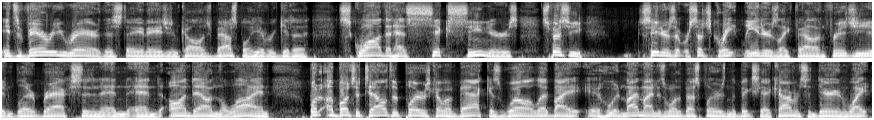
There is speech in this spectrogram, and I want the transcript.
It's very rare this day and age in college basketball you ever get a squad that has six seniors, especially seniors that were such great leaders like Fallon Frigge and Blair Braxton and and on down the line, but a bunch of talented players coming back as well, led by uh, who in my mind is one of the best players in the Big Sky Conference, and Darian White,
